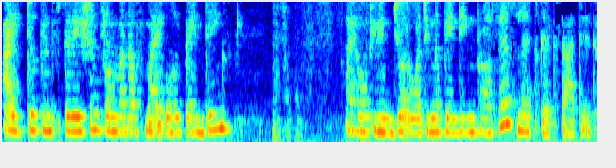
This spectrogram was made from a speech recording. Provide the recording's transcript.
I took inspiration from one of my old paintings. I hope you enjoy watching the painting process. Let's get started.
